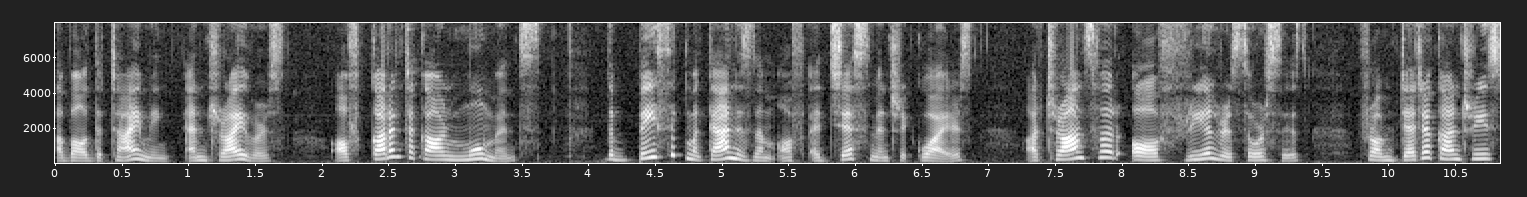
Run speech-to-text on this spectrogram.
about the timing and drivers of current account movements, the basic mechanism of adjustment requires a transfer of real resources from debtor countries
